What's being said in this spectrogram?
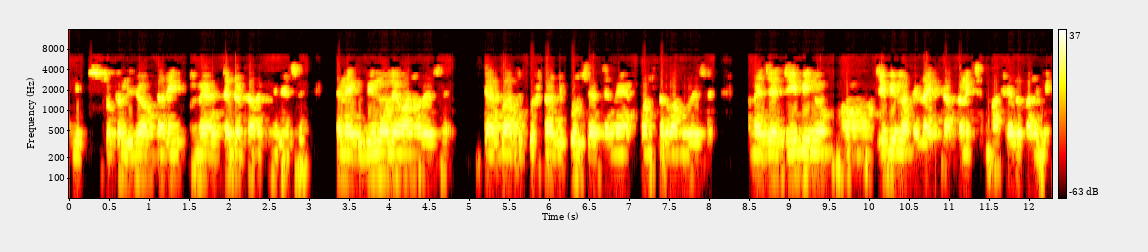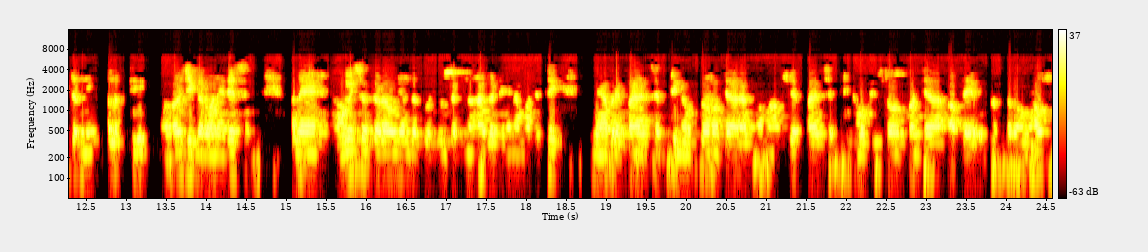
એની ટોટલી જવાબદારી અને ટેન્ડર ધારકની રહેશે, તેને એક વીમો લેવાનો રહેશે, ત્યારબાદ કૃષ્ણાજી પુલ છે, તેને બંધ કરવાનું રહેશે, અને જે જીબીનું નું જીબી માટે લાઇટના કનેક્શન માટે એ લોકોને મીટરની અલગથી અરજી કરવાની રહેશે, અને હમીરસર તળાવની અંદર કોઈ દુર્ઘટના ના ઘટે એના માટે થઈ, અને આપણે ફાયર સેફટીના ઉપકરણો ત્યાં રાખવામાં આવશે ફાયર સેફટીના ઓફિસરો પણ ત્યાં આપણે ઉપલબ્ધ કરવામાં આવશે.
